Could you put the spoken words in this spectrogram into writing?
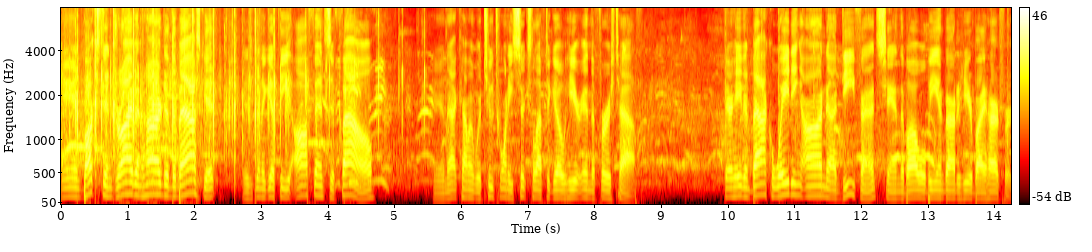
And Buxton driving hard to the basket is going to get the offensive foul. And that coming with 2.26 left to go here in the first half. Fairhaven back waiting on uh, defense, and the ball will be inbounded here by Hartford.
